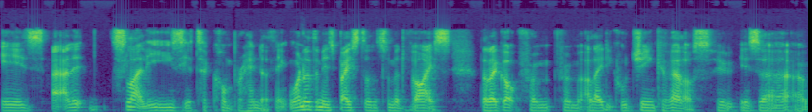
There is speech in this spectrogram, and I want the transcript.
is, and it's slightly easier to comprehend, I think. One of them is based on some advice that I got from from a lady called Jeanne Cavelos, who is a, a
